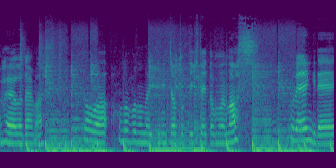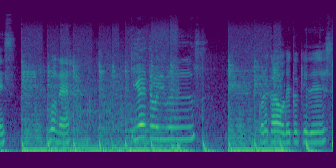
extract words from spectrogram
おはようございます。今日はほのぼのの一日を撮っていきたいと思います。これ演技です。もうね着替えております。これからお出かけです。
